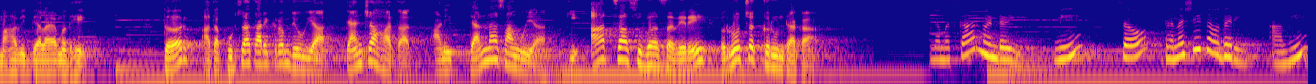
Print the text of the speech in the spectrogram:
महाविद्यालयामध्ये. तर आता पुढचा कार्यक्रम देऊया त्यांच्या हातात आणि त्यांना सांगूया की आजचा शुभ सवेरे रोचक करून टाका. नमस्कार मंडळी. मी सौ धनश्री चौधरी. आम्ही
